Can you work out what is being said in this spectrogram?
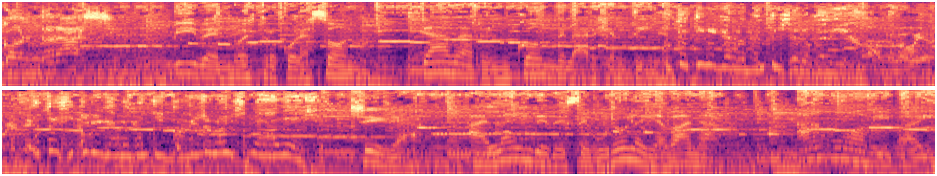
con Racing? Vive en nuestro corazón cada rincón de la Argentina. Usted tiene que arrepentirse de lo que dijo. No, no me voy a arrepentir. Usted se tiene que arrepentir porque yo no hice nada de eso. Llega al aire de Segurola y Habana. Amo a mi país.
